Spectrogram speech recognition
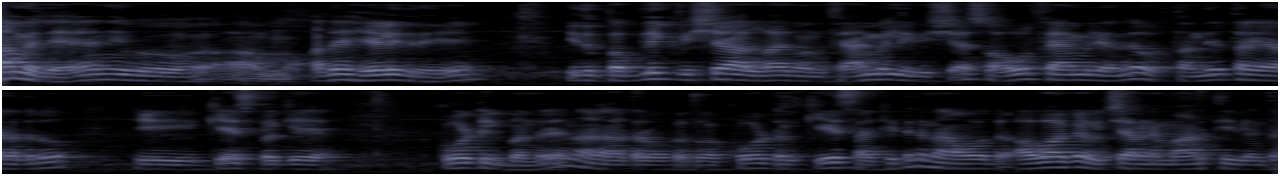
ಆಮೇಲೆ ನೀವು ಅದೇ ಹೇಳಿದ್ರಿ, ಇದು ಪಬ್ಲಿಕ್ ವಿಷಯ ಅಲ್ಲ, ಇದೊಂದು ಫ್ಯಾಮಿಲಿ ವಿಷಯ. ಸೊ ಅವ್ರ ಫ್ಯಾಮಿಲಿ ಅಂದರೆ ಅವ್ರ ತಂದೆ ತಾಯಿ ಯಾರಾದರೂ ಈ ಕೇಸ್ ಬಗ್ಗೆ ಕೋರ್ಟಿಗೆ ಬಂದರೆ ನಾ ಅದರ ಅಥವಾ ಕೋರ್ಟಲ್ಲಿ ಕೇಸ್ ಹಾಕಿದರೆ ನಾವು ಅದು ಅವಾಗ ವಿಚಾರಣೆ ಮಾಡ್ತೀವಿ ಅಂತ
